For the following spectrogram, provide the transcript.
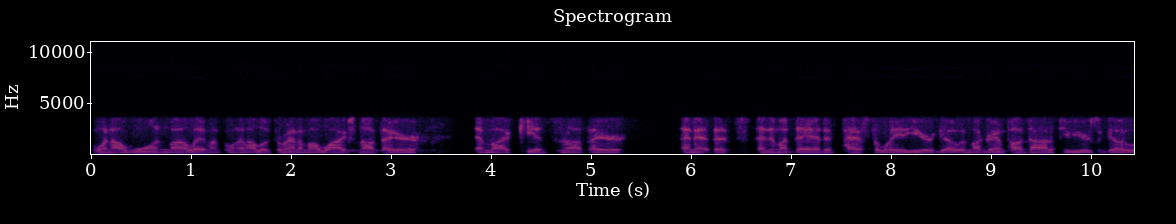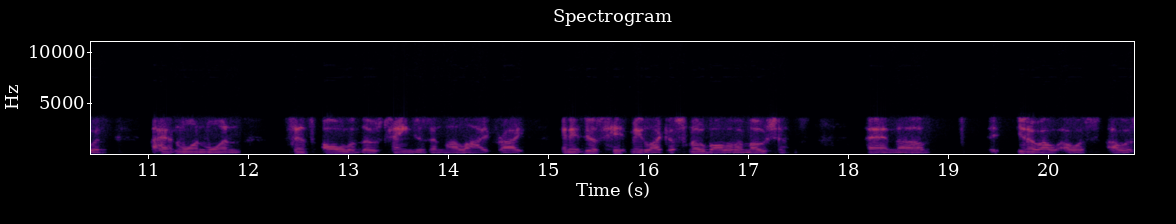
when I won my 11th one and I looked around and my wife's not there and my kids are not there. And that, that's and then my dad had passed away a year ago, and my grandpa died a few years ago, and I hadn't won one since all of those changes in my life, right? And it just hit me like a snowball of emotions. And um, it, you know, I, I was I was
